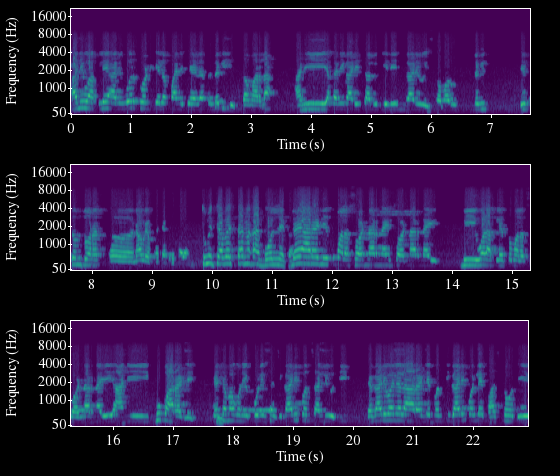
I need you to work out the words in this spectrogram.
खाली वाकले आणि वर तोंड केलं पाणी प्यायला तर लगेच हिसका मारला आणि एकाने गाडी चालू केली गाडी हिसका मारून लगेच एकदम जोरात नावऱ्या फाट्याकडे पळाला तुम्ही त्यावेळेस त्यांना काय बोलले का? लय आरडले तुम्हाला सोडणार नाही सोडणार नाही. मी ओळखले तुम्हाला सोडणार नाही. आणि खूप आरडले. त्याच्या मागून एक पोलिसांची गाडी पण चालली होती. त्या गाडीवाल्याला आरडले पण ती गाडी पण लय फास्ट होती.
